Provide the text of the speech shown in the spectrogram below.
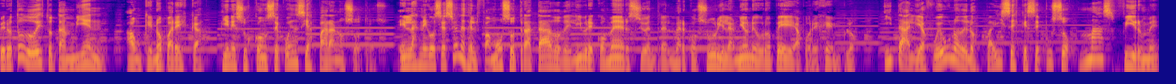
Pero todo esto también, aunque no parezca, tiene sus consecuencias para nosotros. En las negociaciones del famoso Tratado de Libre Comercio entre el Mercosur y la Unión Europea, por ejemplo, Italia fue uno de los países que se puso más firme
